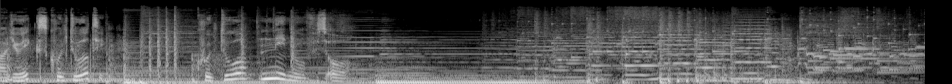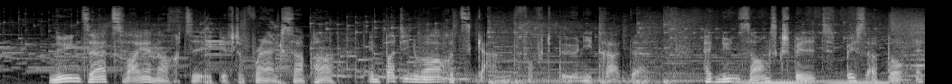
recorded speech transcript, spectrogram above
Radio X Kulturtipp. Kultur nicht nur fürs Ohr. «1982 ist der Frank Zappa im Patinoire zu Genf auf die Bühne getreten. Hat neun Songs gespielt, bis jemand eine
